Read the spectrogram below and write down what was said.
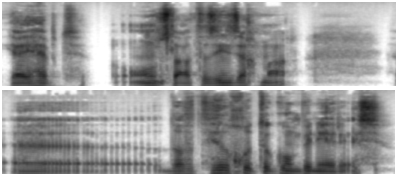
jij hebt ons laten zien, zeg maar, dat het heel goed te combineren is.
